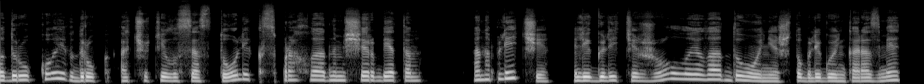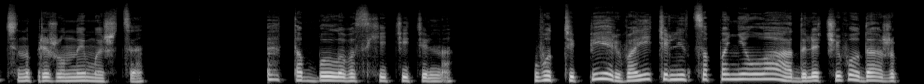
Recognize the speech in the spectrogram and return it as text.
Под рукой вдруг очутился столик с прохладным щербетом, а на плечи легли тяжелые ладони, чтобы легонько размять напряженные мышцы. Это было восхитительно. Вот теперь воительница поняла, для чего даже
